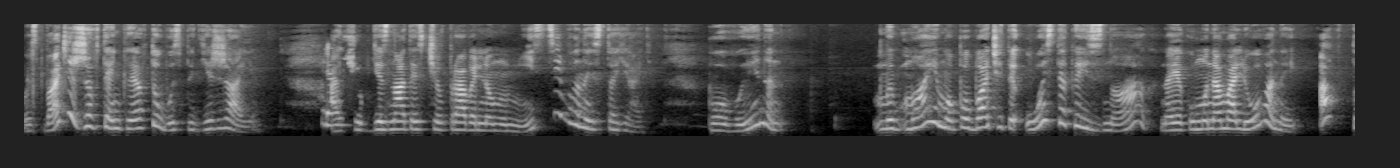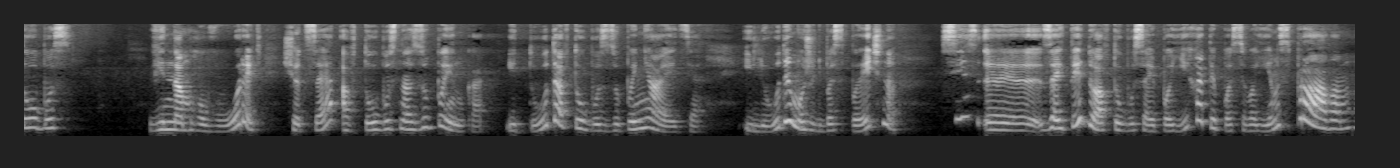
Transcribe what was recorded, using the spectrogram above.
Ось бачиш, жовтенький автобус під'їжджає. А щоб дізнатися, чи в правильному місці вони стоять, повинен ми маємо побачити ось такий знак, на якому намальований автобус. Він нам говорить, що це автобусна зупинка, і тут автобус зупиняється, і люди можуть безпечно сіс- е, зайти до автобуса і поїхати по своїм справам.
